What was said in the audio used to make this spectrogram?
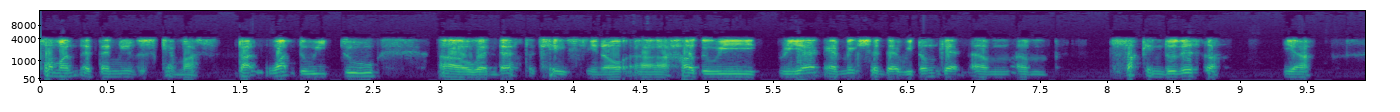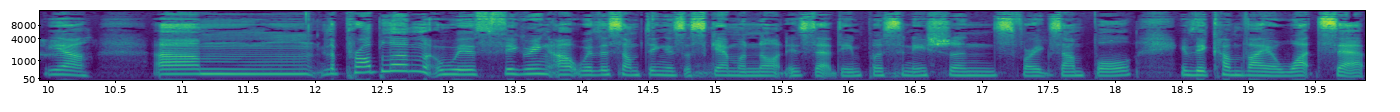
someone that they attempting to scam us. But what do we do uh, when that's the case? You know, uh, how do we react and make sure that we don't get um, um, stuck into this? Uh? Yeah. Yeah. Um, the problem with figuring out whether something is a scam or not is that the impersonations, for example, if they come via WhatsApp,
